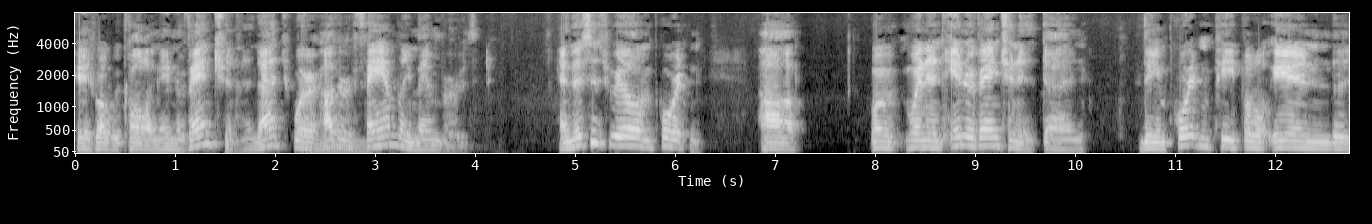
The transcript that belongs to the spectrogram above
is what we call an intervention. And that's where mm. other family members, and this is real important. Uh, when, when an intervention is done, the important people in the,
